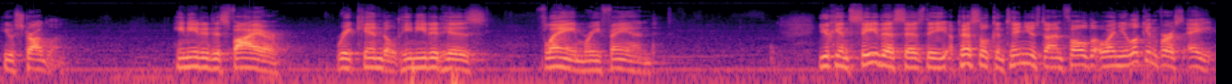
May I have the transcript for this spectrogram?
He was struggling. He needed his fire rekindled, he needed his flame refanned. You can see this as the epistle continues to unfold. When you look in verse 8,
